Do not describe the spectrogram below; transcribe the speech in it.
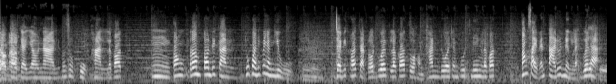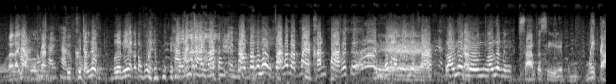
ยาวนานเก่าแก่ยาวนานมีความสุขผูกพันแล้วก็อืมต้องเริ่มต้นด้วยกัน ทุกวันนี้ก็ยังอยู่อืมจะวิเคราะห์จากรถด้วยแล้วก็ตัวของท่านด้วยท่านพูดนิ่ง แล้วก็ ต้องใส่แว่นตาด้วยหนึ่งแหละด้วยแหละ โอ้โหหลายๆอย่างค่ะรวมกันต้องใช้ค่ะคือรวมคือจะเลือกเบอร์นี้ก็ต้องพูดให้ค่ะมั่นใจว่าต้องเป็นเบอเอาร์ฟังคุณลุงฟังแล้วแบบแหมขันปากแล้วเกินเพราะว่าเราไม่ได้เลือกสามเราเลือกหนึ่งเราเลือกหนึ่งสามกับสี่เนี่ยผมไม่กะ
